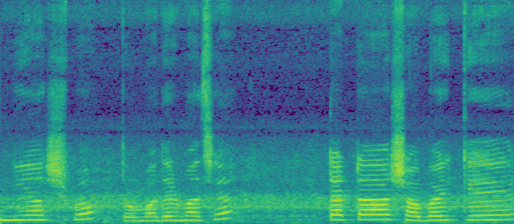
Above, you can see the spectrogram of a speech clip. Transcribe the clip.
নিয়ে আসব তোমাদের মাঝে। টাটা, সবাইকে।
